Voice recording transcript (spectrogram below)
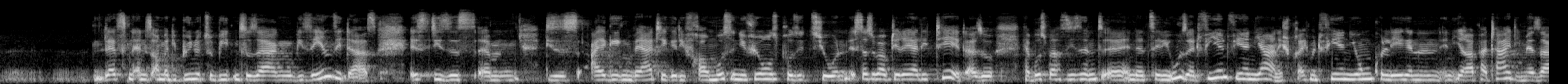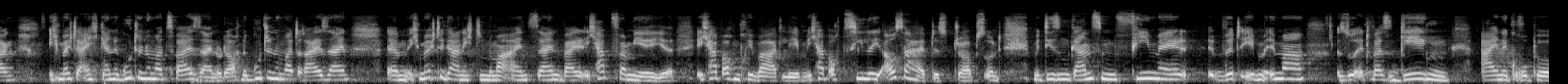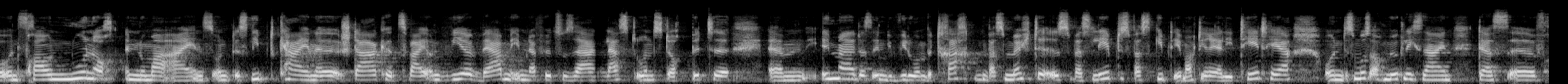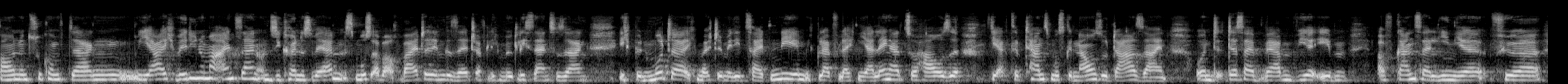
letzten Endes auch mal die Bühne zu bieten, zu sagen, wie sehen Sie das? Ist dieses, ähm, dieses Allgegenwärtige, die Frau muss in die Führungsposition, ist das überhaupt die Realität? Also, Herr Busbach, Sie sind äh, in der CDU seit vielen, vielen Jahren. Ich spreche mit vielen jungen Kolleginnen in Ihrer Partei, die mir sagen, ich möchte eigentlich gerne eine gute Nummer zwei sein oder auch eine gute Nummer drei sein. Ähm, ich möchte gar nicht die Nummer eins sein, weil ich habe Familie, ich habe auch ein Privatleben, ich habe auch Ziele außerhalb des Jobs. Und mit diesem ganzen Female wird eben immer so etwas gegen eine Gruppe Gruppe und Frauen nur noch Nummer eins und es gibt keine starke zwei. Und wir werben eben dafür zu sagen, lasst uns doch bitte ähm, immer das Individuum betrachten, was möchte es, was lebt es, was gibt eben auch die Realität her. Und es muss auch möglich sein, dass äh, Frauen in Zukunft sagen, ja, ich will die Nummer eins sein und sie können es werden. Es muss aber auch weiterhin gesellschaftlich möglich sein zu sagen, ich bin Mutter, ich möchte mir die Zeit nehmen, ich bleibe vielleicht ein Jahr länger zu Hause. Die Akzeptanz muss genauso da sein. Und deshalb werben wir eben auf ganzer Linie für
